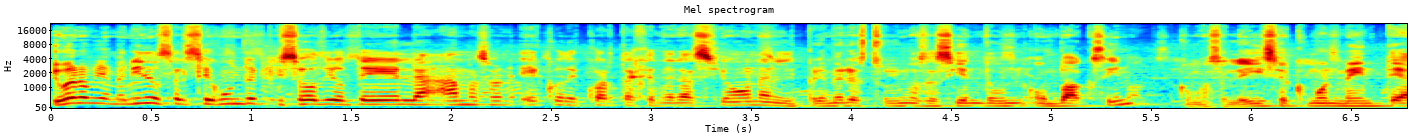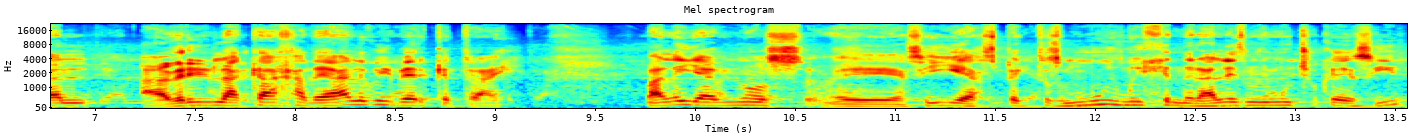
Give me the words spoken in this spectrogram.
Y bueno, bienvenidos al segundo episodio de la Amazon Echo de cuarta generación. En el primero estuvimos haciendo un unboxing, como se le dice comúnmente al abrir la caja de algo y ver qué trae. Vale, ya vimos eh, así aspectos muy, muy generales, no hay mucho que decir.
